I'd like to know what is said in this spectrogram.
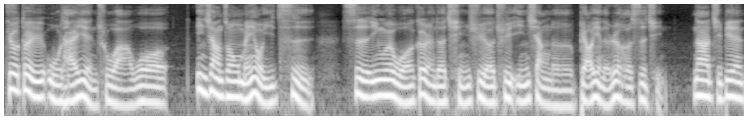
就对于舞台演出啊，我印象中没有一次是因为我个人的情绪而去影响了表演的任何事情。那即便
